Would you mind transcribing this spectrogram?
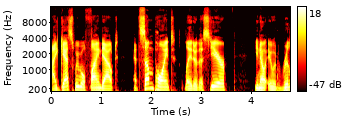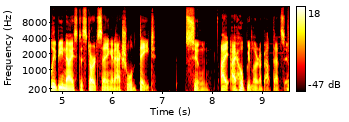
I guess we will find out at some point later this year you know, it would really be nice to start saying an actual date soon. I, I hope we learn about that soon.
